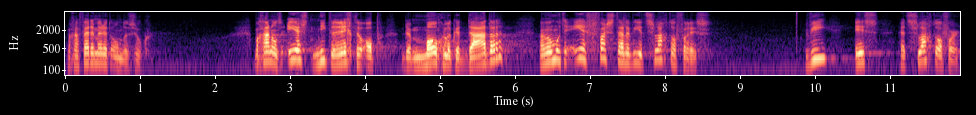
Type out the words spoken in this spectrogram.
We gaan verder met het onderzoek. We gaan ons eerst niet richten op de mogelijke dader, maar we moeten eerst vaststellen wie het slachtoffer is. Wie is het slachtoffer?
